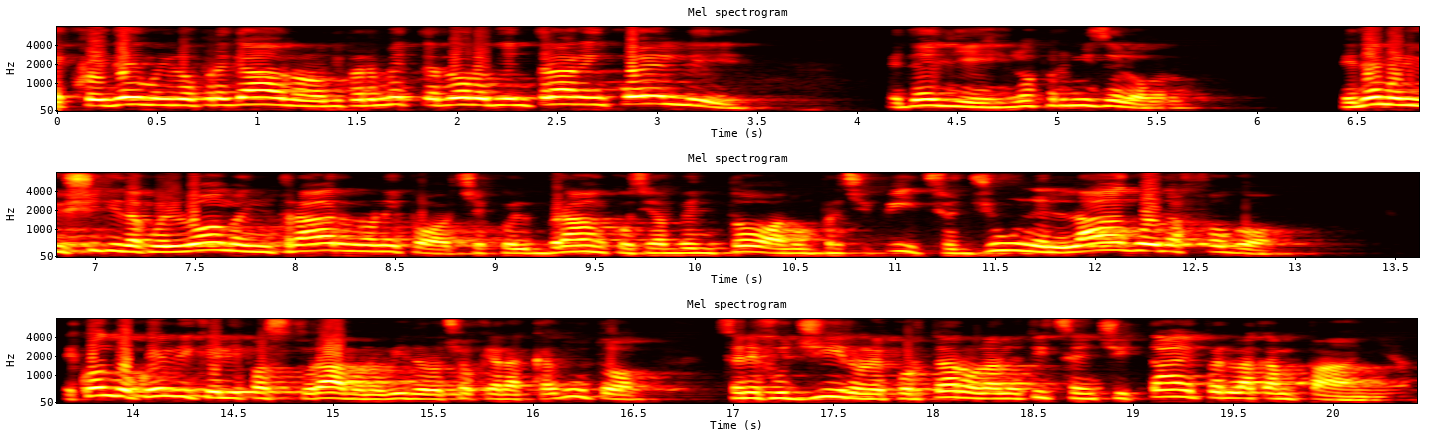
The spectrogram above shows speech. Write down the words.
e quei demoni lo pregavano di permettere loro di entrare in quelli. Ed egli lo permise loro. I demoni usciti da quell'uomo entrarono nei porci e quel branco si avventò ad un precipizio giù nel lago ed affogò. E quando quelli che li pasturavano videro ciò che era accaduto, se ne fuggirono e portarono la notizia in città e per la campagna.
